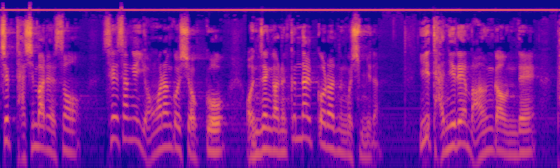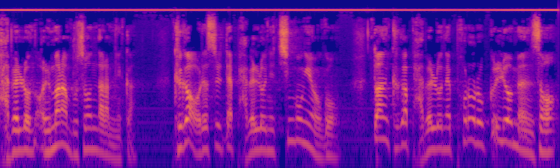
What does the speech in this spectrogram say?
즉 다시 말해서 세상에 영원한 것이 없고 언젠가는 끝날 거라는 것입니다 이 다니엘의 마음 가운데 바벨론 얼마나 무서운 나라입니까 그가 어렸을 때 바벨론이 침공해 오고 또한 그가 바벨론의 포로로 끌려오면서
